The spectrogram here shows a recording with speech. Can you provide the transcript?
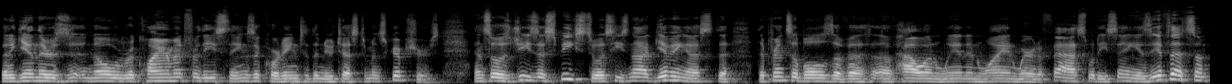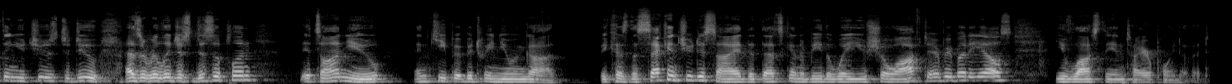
But again, there's no requirement for these things according to the New Testament scriptures. And so, as Jesus speaks to us, he's not giving us the, the principles of, uh, of how and when and why and where to fast. What he's saying is if that's something you choose to do as a religious discipline, it's on you and keep it between you and God. Because the second you decide that that's going to be the way you show off to everybody else, you've lost the entire point of it.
